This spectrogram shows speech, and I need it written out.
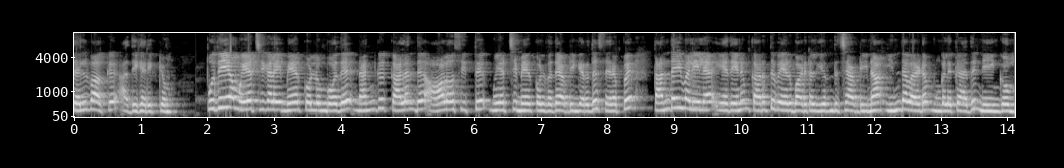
செல்வாக்கு அதிகரிக்கும். புதிய முயற்சிகளை மேற்கொள்ளும் போது நன்கு கலந்து ஆலோசித்து முயற்சி மேற்கொள்வது அப்படிங்கிறது சிறப்பு. தந்தை வழியில் ஏதேனும் கருத்து வேறுபாடுகள் இருந்துச்சு அப்படின்னா இந்த வருடம் உங்களுக்கு அது நீங்கும்.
